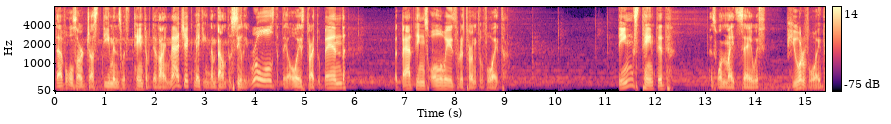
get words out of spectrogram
Devils are just demons with taint of divine magic, making them bound to silly rules that they always try to bend. But bad things always return to void. Things tainted, as one might say, with pure void,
